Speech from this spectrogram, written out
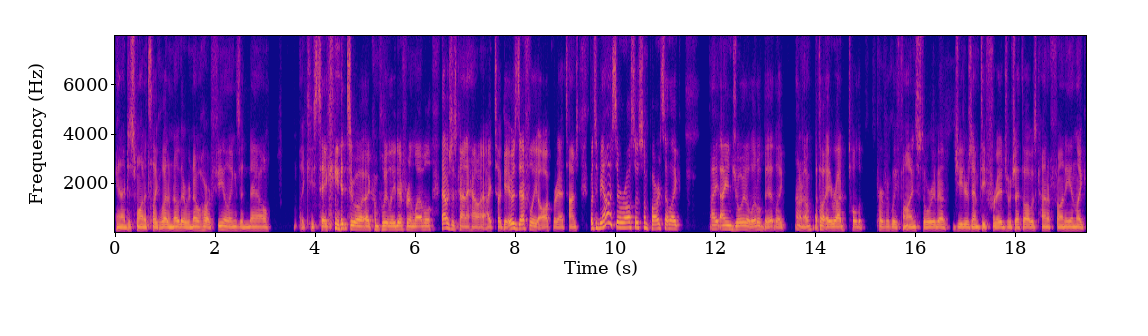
and I just wanted to like let him know there were no hard feelings, and now like he's taking it to a, a completely different level. That was just kind of how I, I, took it. It was definitely awkward at times, but to be honest, there were also some parts that like I, I enjoyed a little bit. Like I don't know, I thought A Rod told a perfectly fine story about Jeter's empty fridge, which I thought was kind of funny and like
